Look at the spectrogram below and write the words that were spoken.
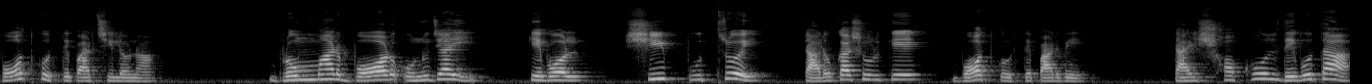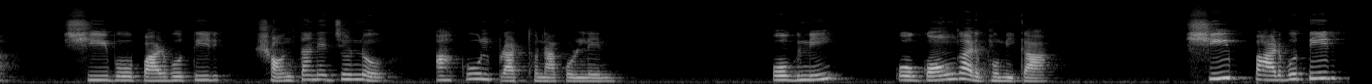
বধ করতে পারছিল না। ব্রহ্মার বর অনুযায়ী কেবল শিব পুত্রই তারকাসুরকে বধ করতে পারবে। তাই সকল দেবতা শিব ও পার্বতীর সন্তানের জন্য আকুল প্রার্থনা করলেন। অগ্নি ও গঙ্গার ভূমিকা। শিব পার্বতীর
